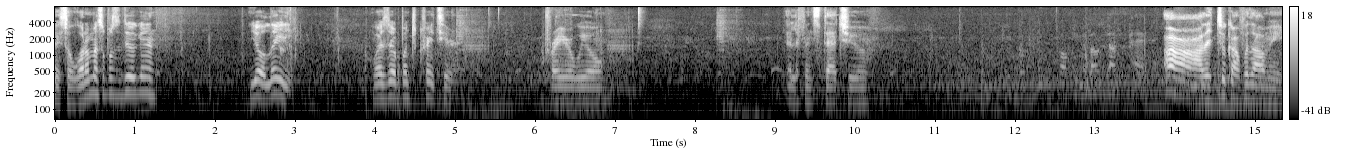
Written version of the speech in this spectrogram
Wait, so what am I supposed to do again? Yo, lady. Why is there a bunch of crates here? Prayer wheel. Elephant statue. Ah, they took off without me.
